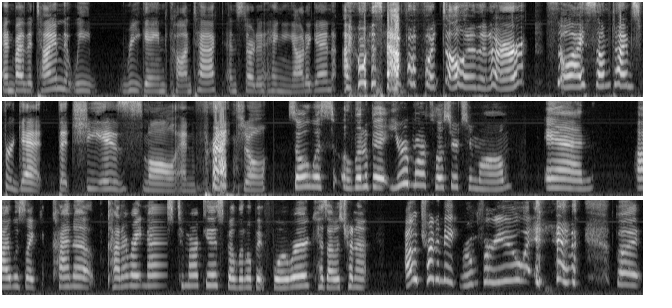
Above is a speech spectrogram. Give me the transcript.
And by the time that we regained contact and started hanging out again, I was half a foot taller than her. So I sometimes forget that she is small and fragile. So it was a little bit. You were more closer to mom, and I was like kind of kind of right next to Marcus, but a little bit forward because I was trying to. I was trying to make room for you, but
